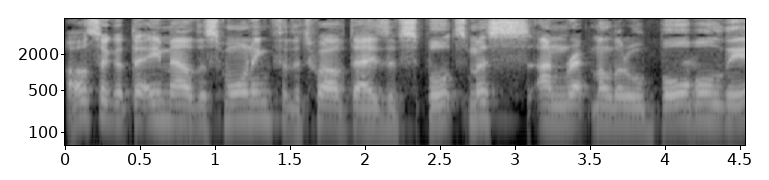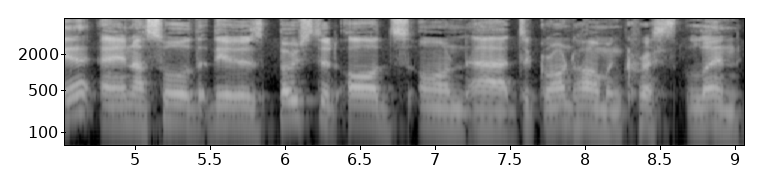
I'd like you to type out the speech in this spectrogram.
I also got the email this morning for the 12 days of Sportsmas. Unwrapped my little bauble there, and I saw that there's boosted odds on uh, De Grandhomme and Chris Lynn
